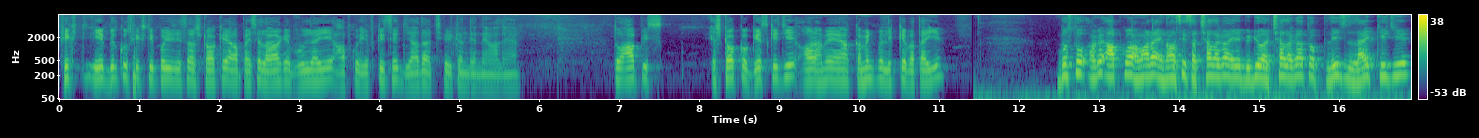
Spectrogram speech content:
फिक्स्ड ये बिल्कुल फिक्स डिपॉजिट जैसा स्टॉक है, आप पैसे लगा के भूल जाइए, आपको एफडी से ज़्यादा अच्छे रिटर्न देने वाले हैं। तो आप इस स्टॉक को गेस कीजिए और हमें यहाँ कमेंट में लिख के बताइए। दोस्तों, अगर आपको हमारा एनालिसिस अच्छा लगा, ये वीडियो अच्छा लगा तो प्लीज़ लाइक कीजिए।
